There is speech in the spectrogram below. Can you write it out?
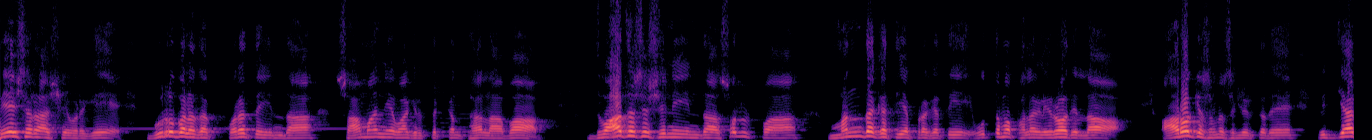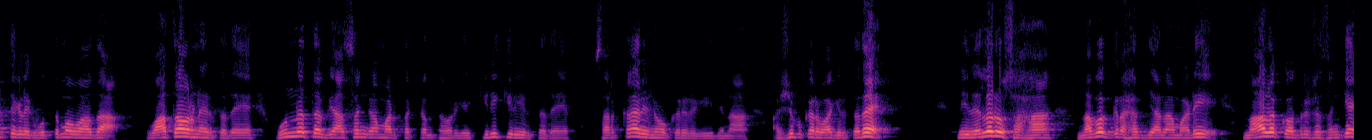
ಮೇಷರಾಶಿಯವರಿಗೆ ಗುರುಬಲದ ಕೊರತೆಯಿಂದ ಸಾಮಾನ್ಯವಾಗಿರ್ತಕ್ಕಂಥ ಲಾಭ. ದ್ವಾದಶ ಶನಿಯಿಂದ ಸ್ವಲ್ಪ ಮಂದಗತಿಯ ಪ್ರಗತಿ, ಉತ್ತಮ ಫಲಗಳಿರೋದಿಲ್ಲ. ಆರೋಗ್ಯ ಸಮಸ್ಯೆಗಳಿರ್ತದೆ, ವಿದ್ಯಾರ್ಥಿಗಳಿಗೆ ಉತ್ತಮವಾದ ವಾತಾವರಣ ಇರ್ತದೆ, ಉನ್ನತ ವ್ಯಾಸಂಗ ಮಾಡ್ತಕ್ಕಂಥವ್ರಿಗೆ ಕಿರಿಕಿರಿ ಇರ್ತದೆ, ಸರ್ಕಾರಿ ನೌಕರರಿಗೆ ಈ ದಿನ ಅಶುಭಕರವಾಗಿರ್ತದೆ. ನೀವೆಲ್ಲರೂ ಸಹ ನವಗ್ರಹ ಧ್ಯಾನ ಮಾಡಿ, ನಾಲ್ಕು ಅದೃಷ್ಟ ಸಂಖ್ಯೆ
